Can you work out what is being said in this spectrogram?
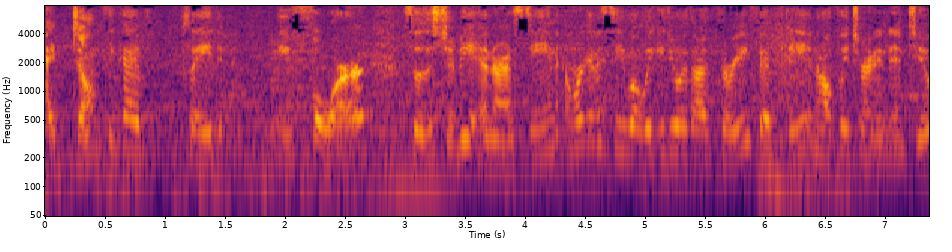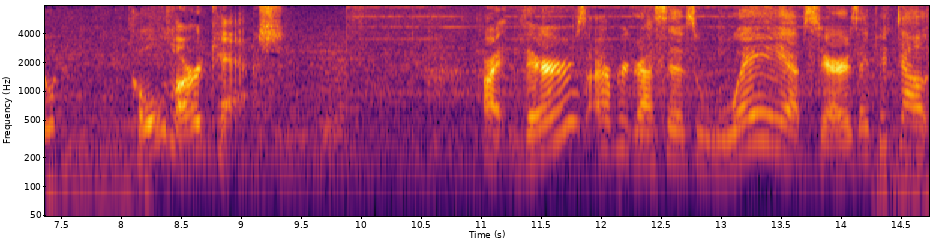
I don't think I've played before, so this should be interesting. And we're gonna see what we can do with our 350 and hopefully turn it into cold, hard cash. All right, there's our progressives way upstairs. I picked out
